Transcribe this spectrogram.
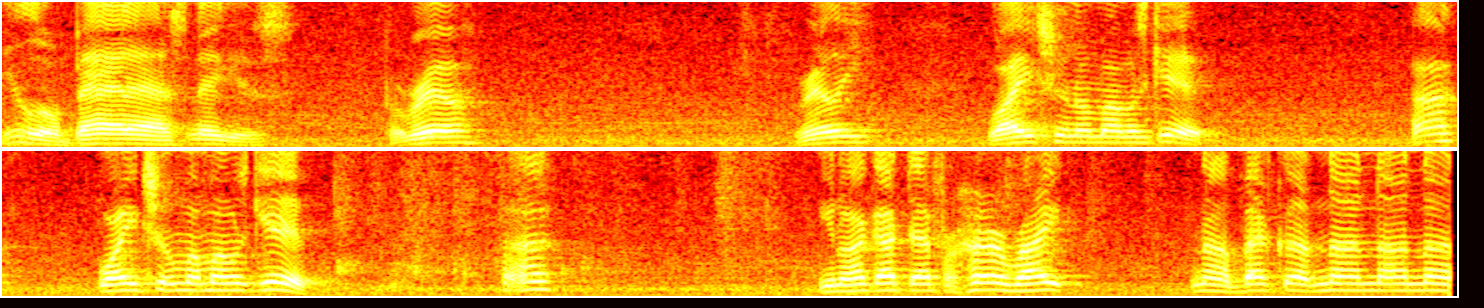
You little badass niggas. For real? Really? Why you chewing on mama's gib? Huh? Why you chewing my mama's gib? Huh? You know, I got that for her, right? Nah, back up. Nah, nah, nah.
